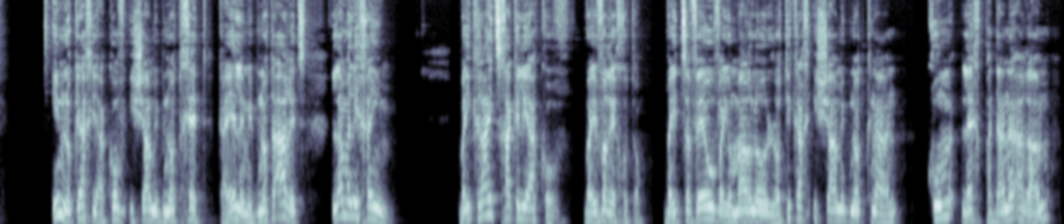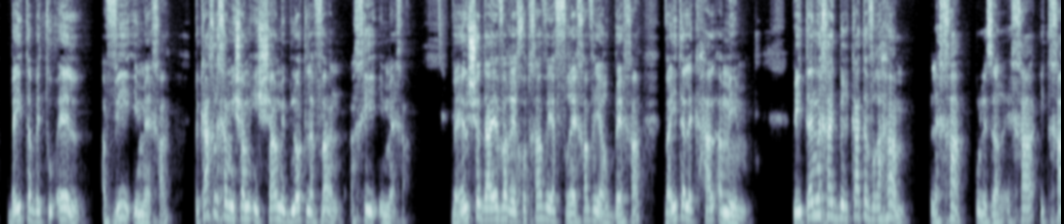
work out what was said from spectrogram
אם לוקח יעקב אישה מבנות חטא, כאלה מבנות הארץ, למה לי חיים? ויקרא יצחק אל יעקב, ויברך אותו, ויצווהו ויאמר לו, לא תיקח אישה מבנות כנען, קום לך פדנה ארם, ביתה בתואל, אבי אמך, וקח לך משם אישה מבנות לבן, אחי אמך. ואל שדי יברך אותך ויפרך וירבך, והיית לקהל עמים. וייתן לך את ברכת אברהם, לך ולזרעך איתך,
